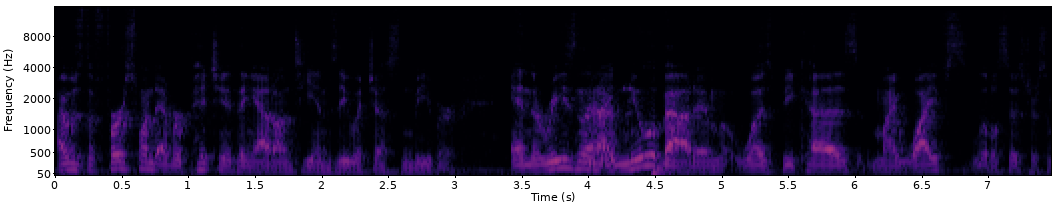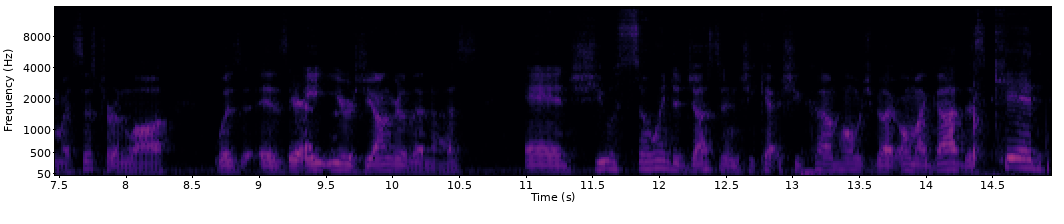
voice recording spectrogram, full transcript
I was the first one to ever pitch anything out on TMZ with Justin Bieber. And the reason that I knew about him was because my wife's little sister, so my sister-in-law, was is yeah. eight years younger than us, and she was so into Justin. And she kept she'd come home, she'd be like, "Oh my God, this kid,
